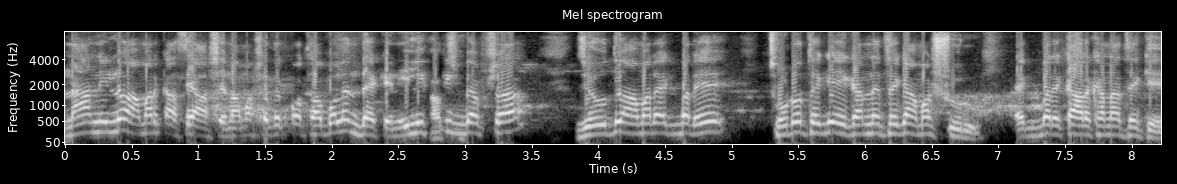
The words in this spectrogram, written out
না নিলেও আমার কাছে আসেন। আমার সাথে কথা বলেন দেখেন। ইলেকট্রিক আচ্ছা। ব্যবসা যেহেতু আমার একবারে ছোট থেকে এখানে থেকে আমার শুরু একবারে কারখানা থেকে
